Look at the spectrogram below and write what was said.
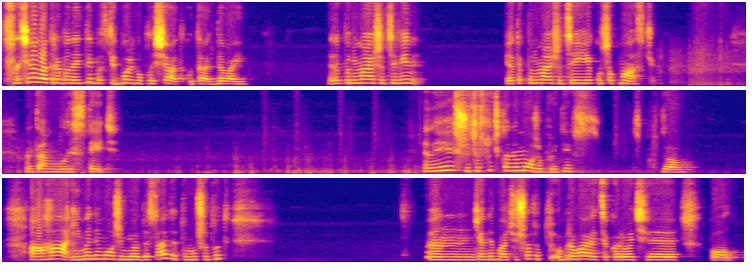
Спочатку треба знайти баскетбольну площадку. Так, давай. Я так розумію, що це він. Я так розумію, що це є кусок маски. Він там блистить. Я надіюсь, що ця сучка не може пройти в спортзал. Ага, і ми не можемо його достати, тому що тут. Ем, я не бачу, що тут обривається, коротше, пол.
